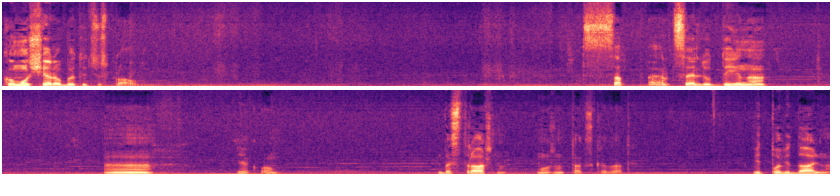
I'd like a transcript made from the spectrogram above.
кому ще робити цю справу? Сапер це людина. Е, як вам? Безстрашна, можна так сказати. Відповідальна.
